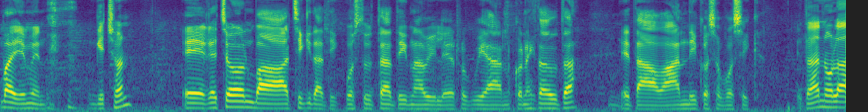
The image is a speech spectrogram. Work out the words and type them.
Bai, hemen. Getxon? E, getxon ba, txikitatik, postutatik nabil errukuian konektatuta, eta ba, handik oso pozik. Eta nola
